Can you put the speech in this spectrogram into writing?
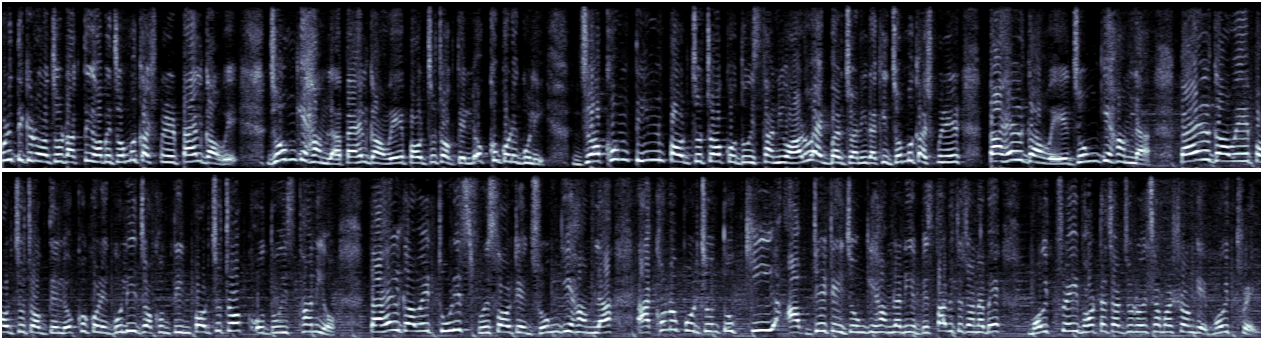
খবরের দিকে নজর রাখতেই হবে জম্মু কাশ্মীরের পেহেলগাঁওয়ে। জঙ্গি হামলা, পেহেলগাঁওয়ে পর্যটকদের লক্ষ্য করে গুলি। জখম তিন পর্যটক ও দুই স্থানীয় আরও একবার জানিয়ে রাখি, জম্মু কাশ্মীরের পেহেলগাঁওয়ে জঙ্গি হামলা। পেহেলগাঁওয়ে পর্যটকদের লক্ষ্য করে গুলি, জখম তিন পর্যটক ও দুই স্থানীয়। পেহেলগাঁওয়ে ট্যুরিস্ট রিসর্টে জঙ্গি হামলা, এখনও পর্যন্ত কি আপডেট এই জঙ্গি হামলা নিয়ে বিস্তারিত জানাবে মৈত্রেয়ী ভট্টাচার্য রয়েছে আমার সঙ্গে। মৈত্রেয়ী।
